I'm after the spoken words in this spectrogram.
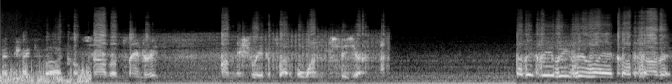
Transmit track to via Coffs Harbour, planned route. I'm initially the flight level 120. Copy clear, breeze via Coffs Harbour.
